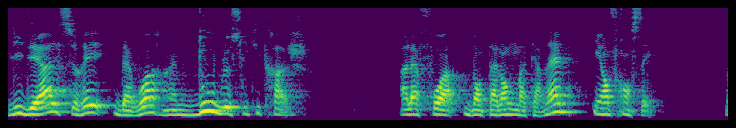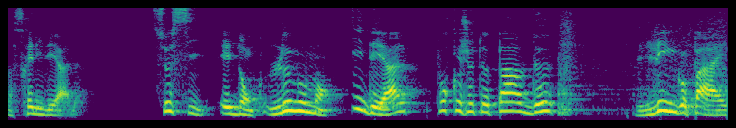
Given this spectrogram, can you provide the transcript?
l'idéal serait d'avoir un double sous-titrage, à la fois dans ta langue maternelle et en français. Ça serait l'idéal. Ceci est donc le moment idéal pour que je te parle de LingoPie.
